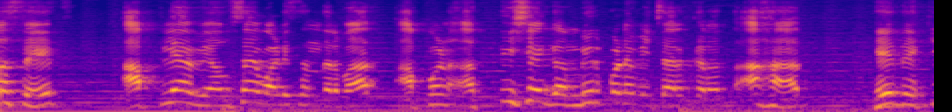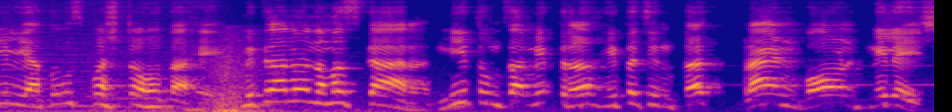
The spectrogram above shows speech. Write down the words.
तसेच आपल्या व्यवसाय वाढी संदर्भात आपण अतिशय गंभीरपणे विचार करत आहात हे देखील यातून स्पष्ट होत आहे. मित्रांनो नमस्कार. मी तुमचा मित्र हितचिंतक brand bond Nilesh.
